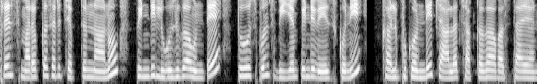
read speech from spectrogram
ఫ్రెండ్స్ మరొక్కసారి చెప్తున్నాను. పిండి లూజుగా ఉంటే టూ స్పూన్స్ బియ్యం పిండి వేసుకొని కలుపుకోండి. చాలా చక్కగా వస్తాయండి.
